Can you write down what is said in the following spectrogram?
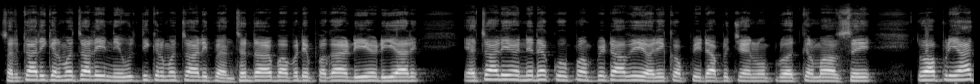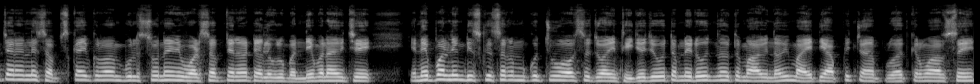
સરકારી કર્મચારી, નિવૃત્તિ કર્મચારી પેન્શનધારક બાબતે પગાર, ડીએ ડીઆર એચઆરએ અન્યના કોઈ પણ અપડેટ આવે, હરેક અપડેટ આપણી ચેનલમાં પૂરત કરવામાં આવશે. તો આપણી આ ચેનલને સબસ્ક્રાઈબ કરવાનું ભૂલશો નહીં વોટ્સઅપ ચેનલ ટેલિગ્રુપ બંને બનાવ્યું છે. તેને પણ લિંક ડિસ્ક્રિપ્શનમાં મૂકું છું. અવશ્ય જોઈન થઈ જજો. તમને રોજ નવ આવી નવી માહિતી આપણી ચેનલ પૂરત કરવામાં આવશે.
